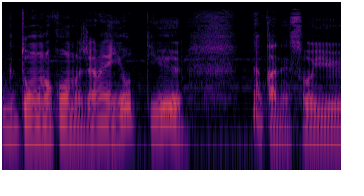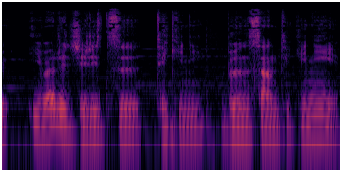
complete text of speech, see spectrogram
どうのこうのじゃないよっていうなんかねそういういわゆる自律的に分散的に、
